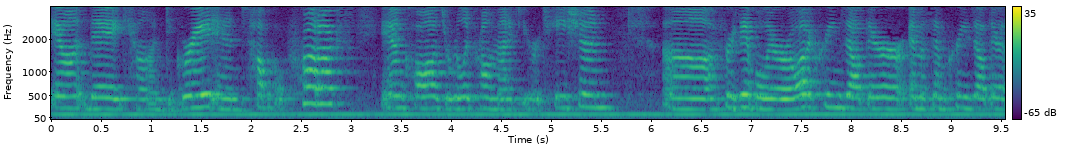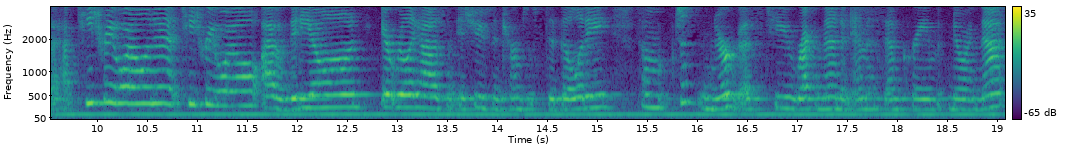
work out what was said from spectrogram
and they can degrade in topical products and cause a really problematic irritation. Uh, for example, there are a lot of creams out there, MSM creams out there that have tea tree oil in it. Tea tree oil, I have a video on. It really has some issues in terms of stability. So I'm just nervous to recommend an MSM cream knowing that.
